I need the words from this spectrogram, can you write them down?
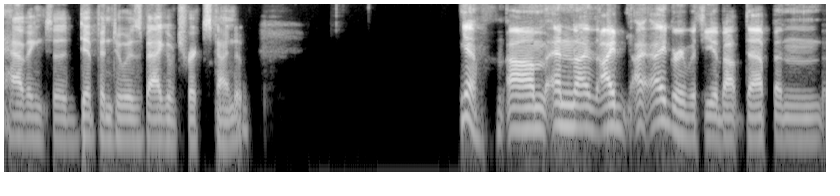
having to dip into his bag of tricks kind of yeah Um, and I, I I I agree with you about Depp, and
